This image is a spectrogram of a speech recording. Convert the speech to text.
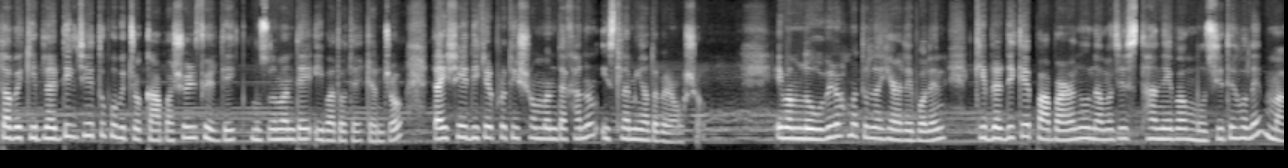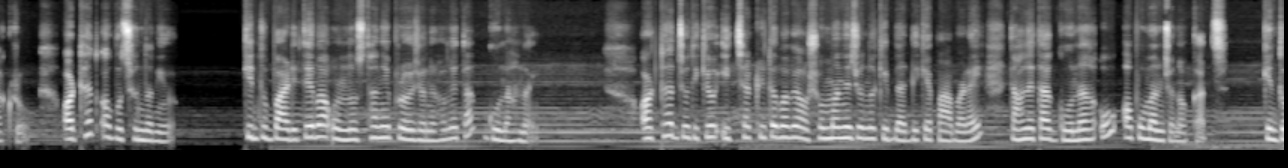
তবে কিবলার দিক যেহেতু পবিত্র কাবা শরীফের দিক, মুসলমানদের ইবাদতের কেন্দ্র, তাই সেই দিকের প্রতি সম্মান দেখানো ইসলামী আদবের অংশ। ইমাম নবী রহমতুল্লাহ আলী বলেন, কিবলার দিকে পা বাড়ানো নামাজের স্থানে বা মসজিদে হলে মাকরু, অর্থাৎ অপছন্দনীয়। কিন্তু বাড়িতে বা অন্য স্থানে প্রয়োজনে হলে তা গুনাহ নয়। অর্থাৎ যদি কেউ ইচ্ছাকৃতভাবে অসম্মানের জন্য কিবলার দিকে পা বাড়ায়, তাহলে তা গুণা ও অপমানজনক কাজ। কিন্তু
